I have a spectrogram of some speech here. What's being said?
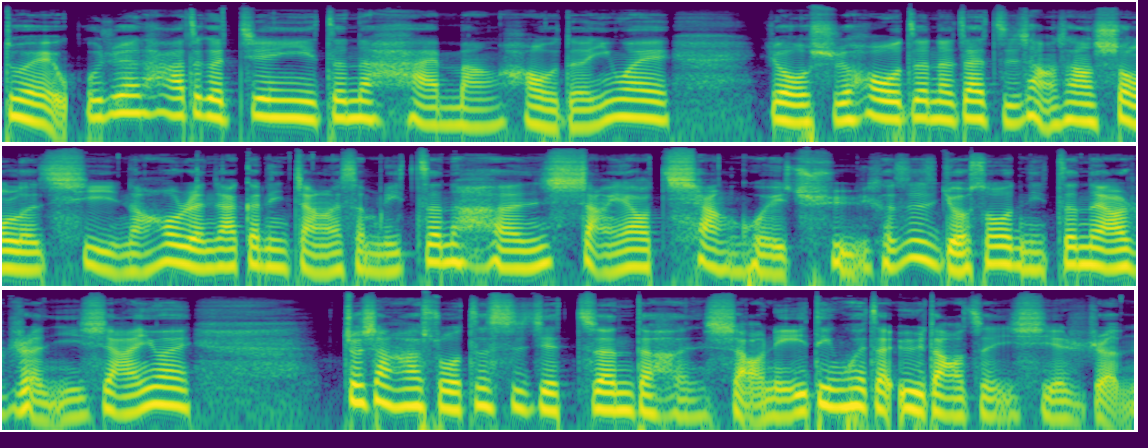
对，我觉得他这个建议真的还蛮好的，因为有时候真的在职场上受了气，然后人家跟你讲了什么，你真的很想要呛回去。可是有时候你真的要忍一下，因为就像他说，这世界真的很小，你一定会再遇到这一些人。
